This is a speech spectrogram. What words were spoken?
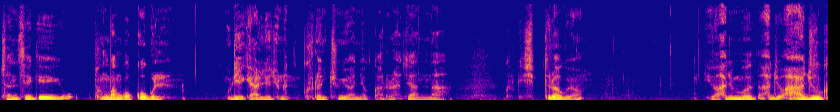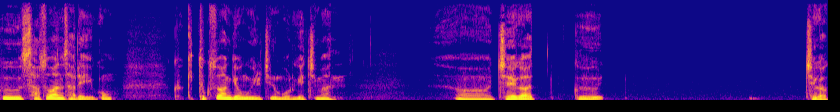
전 세계의 방방곡곡을 우리에게 알려주는 그런 중요한 역할을 하지 않나 그렇게 싶더라고요. 이거 아주 뭐 아주 아주 그 사소한 사례이고 극히 특수한 경우일지는 모르겠지만 어 제가 그 제가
